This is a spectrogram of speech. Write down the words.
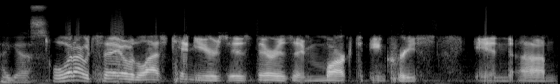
I guess. Well, what I would say over the last ten years is there is a marked increase in um,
